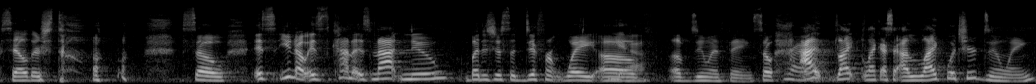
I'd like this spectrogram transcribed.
sell their stuff. so it's, you know, it's kind of, it's not new, but it's just a different way of, Yeah. of doing things. So Right. I like, like I said, I like what you're doing.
